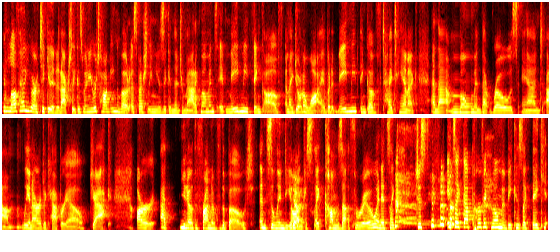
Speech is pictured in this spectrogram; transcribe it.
I love how you articulated it actually, because when you were talking about especially music in the dramatic moments, it made me think of, and I don't know why, but it made me think of Titanic and that moment that Rose and um, Leonardo DiCaprio, Jack, are at you know the front of the boat, and Celine Dion yeah. just like comes up through, and it's like just it's like that perfect moment because like they can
